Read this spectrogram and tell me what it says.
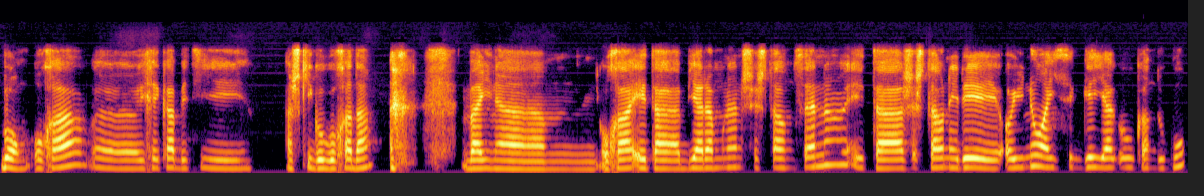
Bon, hoja, uh, irreka beti aski gogoja da, baina hoja, um, eta biharamunan sesta zen, eta sesta hon ere oino aize gehiago ukandugu.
